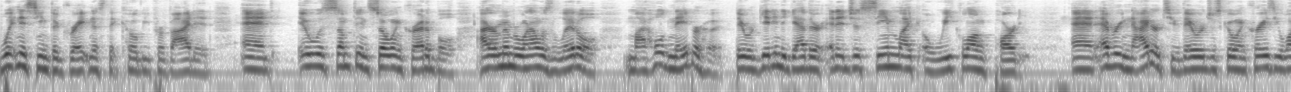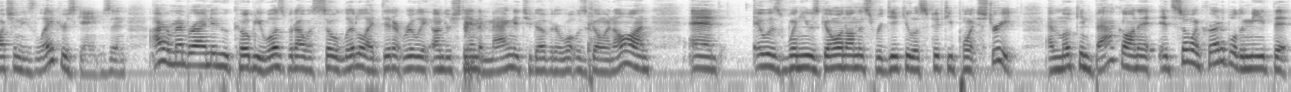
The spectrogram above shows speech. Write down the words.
witnessing the greatness that Kobe provided. And it was something so incredible. I remember when I was little, my whole neighborhood, they were getting together and it just seemed like a week long party. And every night or two, they were just going crazy watching these Lakers games. And I remember I knew who Kobe was, but I was so little, I didn't really understand the magnitude of it or what was going on. And it was when he was going on this ridiculous 50 point streak. And looking back on it, it's so incredible to me that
